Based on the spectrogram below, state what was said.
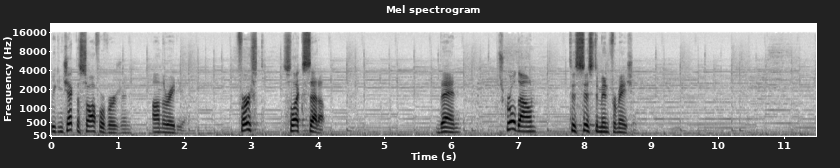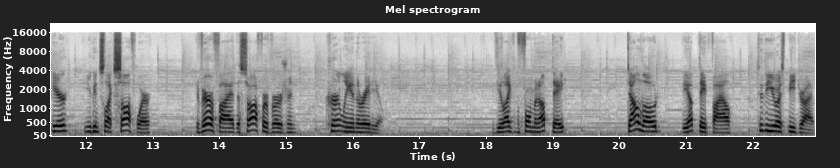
we can check the software version on the radio. First, select Setup. Then, scroll down to System Information. Here, you can select Software to verify the software version currently in the radio. If you'd like to perform an update, download the update file to the USB drive.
